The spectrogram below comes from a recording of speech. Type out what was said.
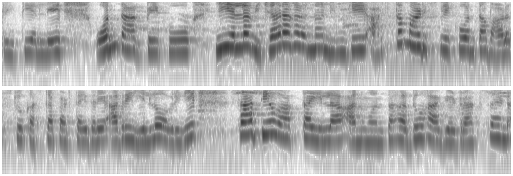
ಪ್ರೀತಿಯಲ್ಲೇ ಒಂದಾಗಬೇಕು. ಈ ಎಲ್ಲ ವಿಚಾರಗಳನ್ನು ನಿಮಗೆ ಅರ್ಥ ಮಾಡಿಸಬೇಕು ಅಂತ ಭಾಳಷ್ಟು ಕಷ್ಟಪಡ್ತಾ ಇದ್ದಾರೆ. ಆದರೆ ಎಲ್ಲೋ ಅವರಿಗೆ ಸಾಧ್ಯವಾಗ್ತಾ ಇಲ್ಲ ಅನ್ನುವಂತಹದ್ದು ಹಾಗೆ ಡ್ರಗ್ಸ್ ಆ್ಯಂಡ್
